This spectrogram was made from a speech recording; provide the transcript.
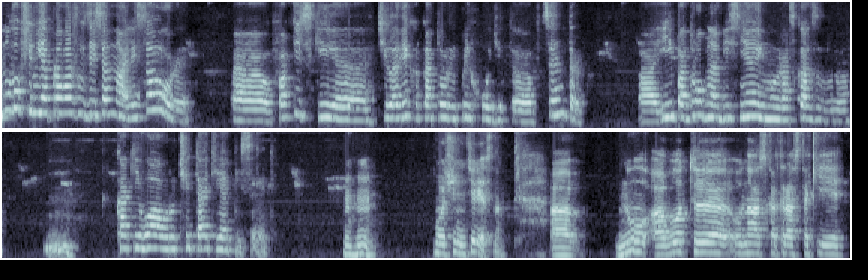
Ну, в общем, я провожу здесь анализ ауры. Э, фактически э, человека, который приходит э, в центр, и подробно объясняю ему и рассказываю, как его ауру читать и описывать. Угу. Очень интересно. А, ну, а вот у нас как раз такие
